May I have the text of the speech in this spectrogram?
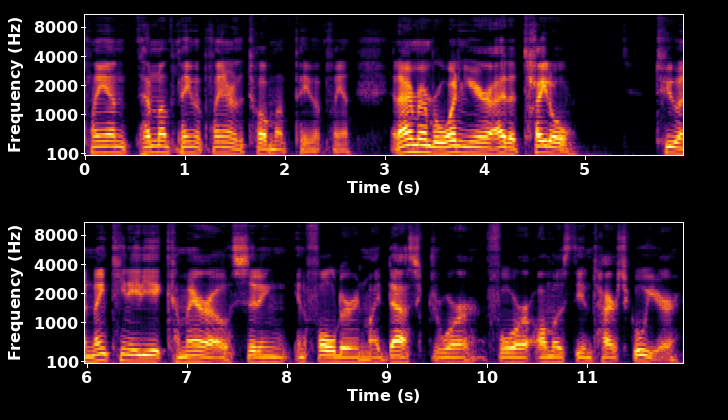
plan, 10 month payment plan, or the 12 month payment plan. And I remember one year I had a title to a 1988 Camaro sitting in a folder in my desk drawer for almost the entire school year.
